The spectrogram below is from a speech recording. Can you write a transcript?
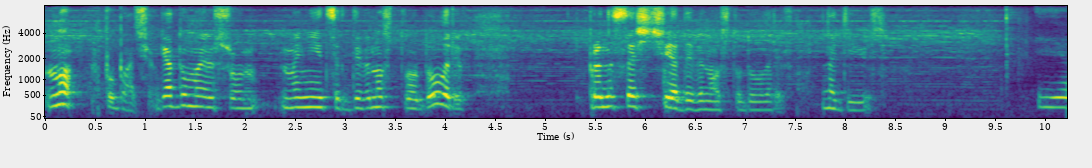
Ну, побачимо. Я думаю, що мені цих 90 доларів принесе ще 90 доларів. Надіюсь. І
